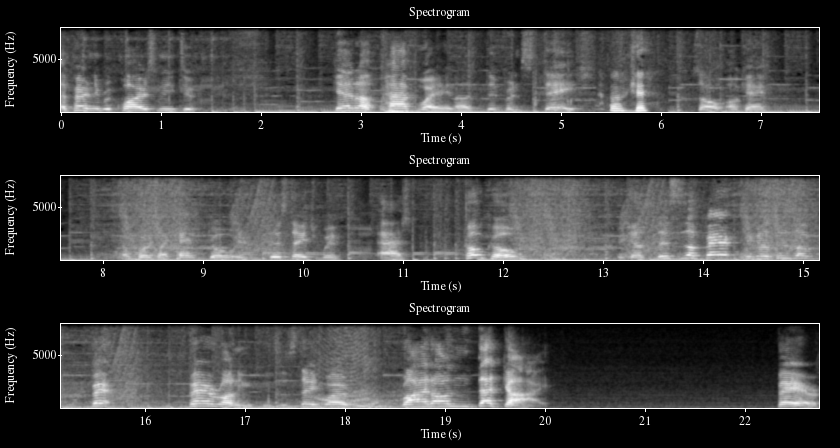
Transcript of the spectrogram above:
apparently requires me to get a pathway in a different stage. Okay. So, okay. Of course, I can't go into this stage with Ash Coco because this is a bear. Because this is a bear. Bear running. It's a stage where I ride on that guy. Bear.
